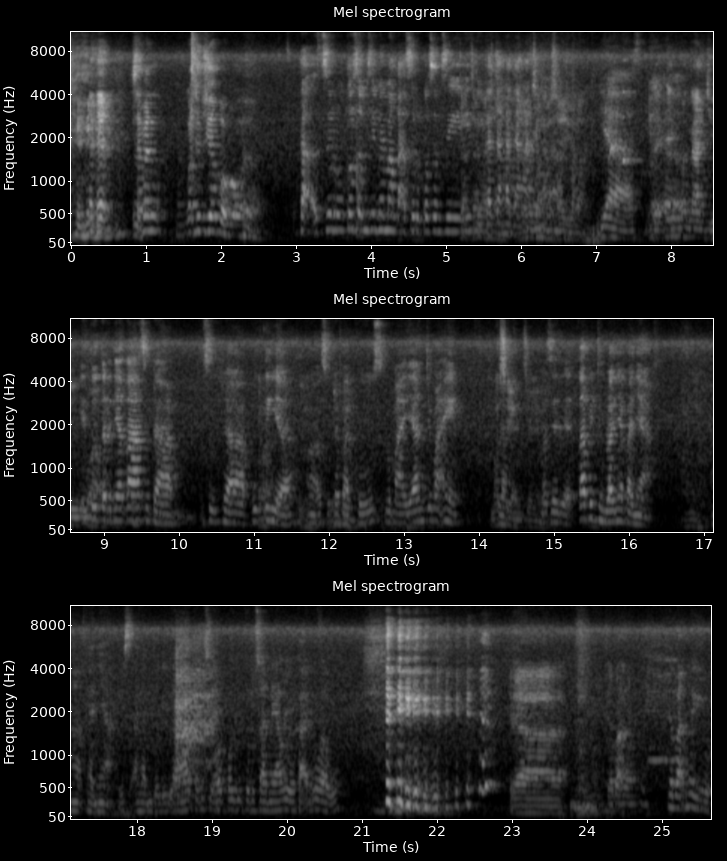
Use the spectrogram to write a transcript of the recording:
Sampeyan konsumsi apa kok tak suruh konsumsi memang tak suruh konsumsi itu kacang-kacangan. sama sayuran Ya, Ya, emang kanji. itu ternyata sudah sudah putih ya, Putih. eh, sudah bagus, lumayan. Cuma eh masih lah, encer masih tapi jumlahnya banyak, banyak Ah, banyak. Wis alhamdulillah. Terus si opo itu terusannya aku gak ero aku. ya Coba no. Coba nih ibu.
